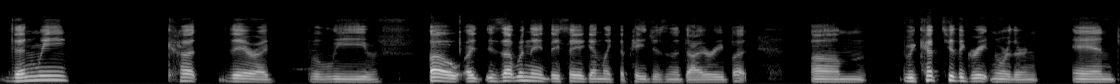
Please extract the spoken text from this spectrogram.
then we cut there, I believe. Oh, is that when they, they say again like the pages in the diary? But um, we cut to the Great Northern, and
